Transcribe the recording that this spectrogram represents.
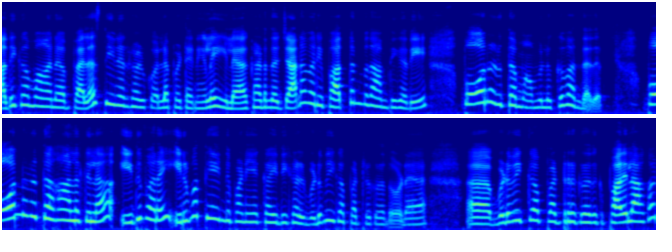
அதிகமான பலஸ்தீனர்கள் கொல்லப்பட்ட நிலையில கடந்த ஜனவரி பத்தொன்பதாம் தேதி போர் நிறுத்தம் அமலுக்கு வந்தது. போர் நிறுத்த காலத்தில் இதுவரை இருபத்தி ஐந்து பணிய கைதிகள் விடுவிக்கப்பட்டிருக்கிறதோட விடுவிக்கப்பட்டிருக்கிறதுக்கு பதிலாக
